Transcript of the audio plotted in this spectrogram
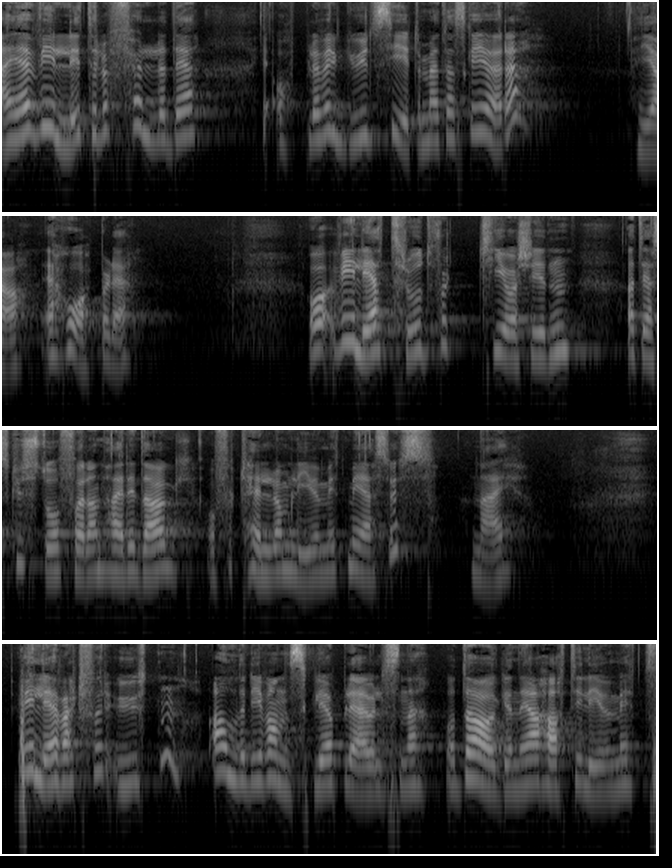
er jeg villig til å følge det jeg opplever Gud sier til meg at jeg skal gjøre? Ja, jeg håper det. Og Ville jeg trodd for ti år siden at jeg skulle stå foran her i dag og fortelle om livet mitt med Jesus? Nei. Ville jeg vært foruten alle de vanskelige opplevelsene og dagene jeg har hatt i livet mitt,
